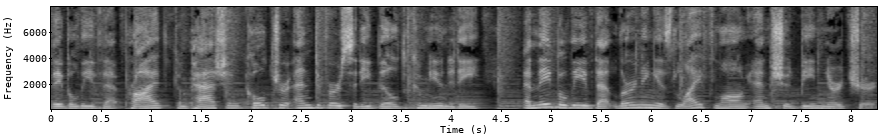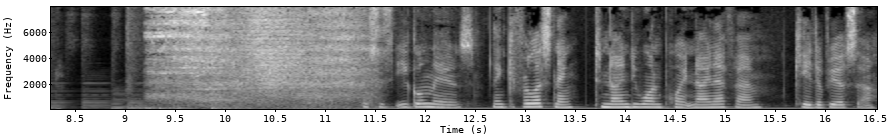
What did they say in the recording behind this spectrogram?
They believe that pride, compassion, culture, and diversity build community. And they believe that learning is lifelong and should be nurtured. This is Eagle News. Thank you for listening to 91.9 FM, KWSO.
